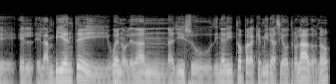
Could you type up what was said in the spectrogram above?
eh, el, ambiente y bueno, le dan allí su dinerito para que mire hacia otro lado, ¿no?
